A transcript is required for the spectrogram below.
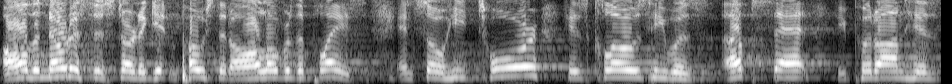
all the notices started getting posted all over the place. And so he tore his clothes, he was upset, he put on his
